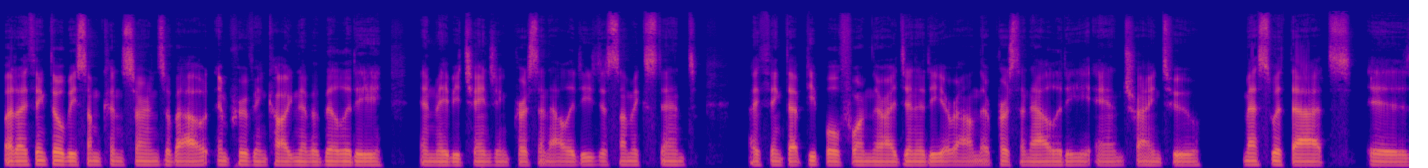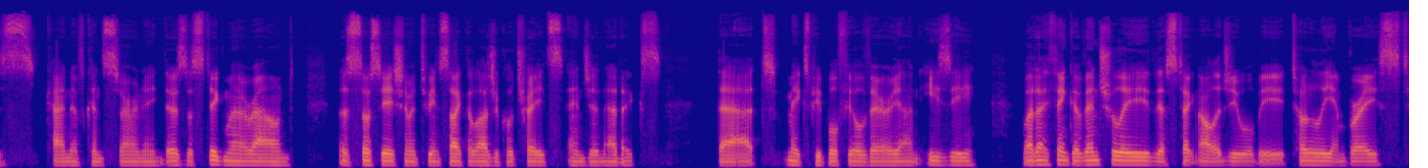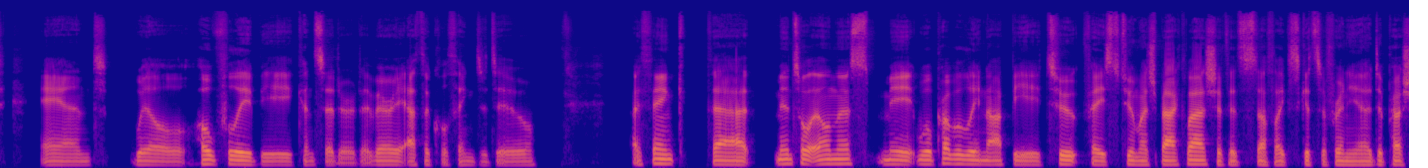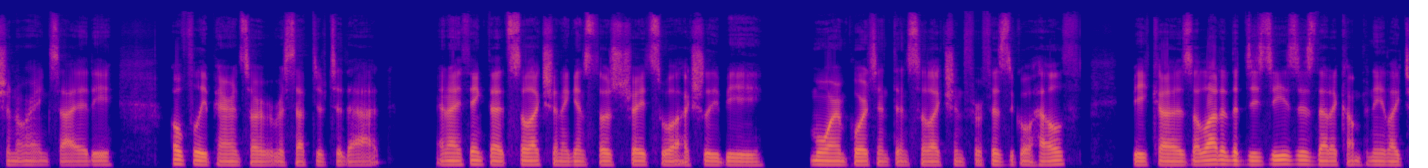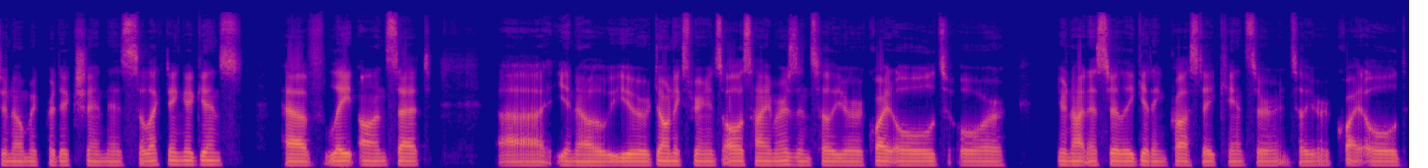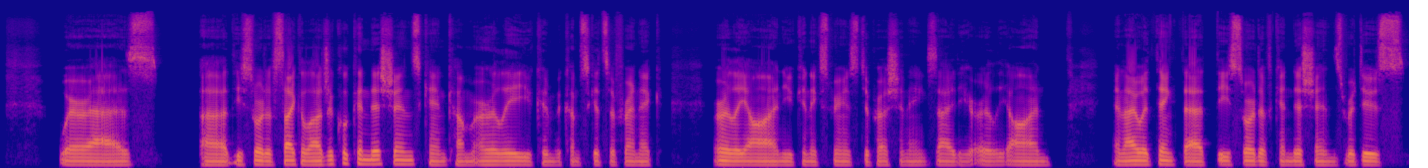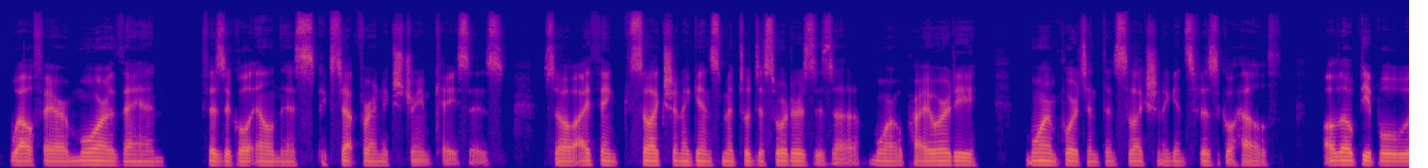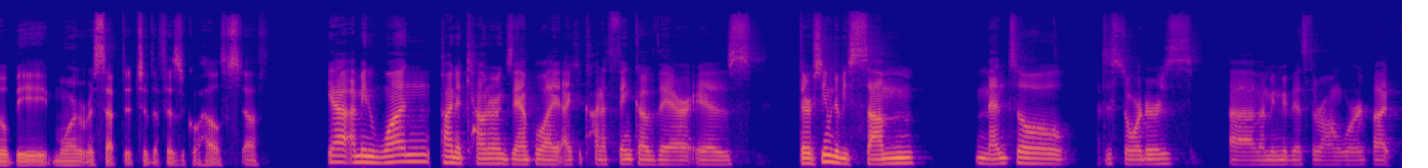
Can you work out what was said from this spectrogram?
but I think there'll be some concerns about improving cognitive ability and maybe changing personality to some extent. I think that people form their identity around their personality and trying to mess with that is kind of concerning. There's a stigma around the association between psychological traits and genetics that makes people feel very uneasy. But I think eventually this technology will be totally embraced and will hopefully be considered a very ethical thing to do. I think that mental illness may will probably not be to face too much backlash if it's stuff like schizophrenia, depression, or anxiety. Hopefully, parents are receptive to that. And I think that selection against those traits will actually be more important than selection for physical health because a lot of the diseases that a company like Genomic Prediction is selecting against have late onset. Uh, you know, you don't experience Alzheimer's until you're quite old, or you're not necessarily getting prostate cancer until you're quite old. Whereas uh, these sort of psychological conditions can come early. You can become schizophrenic early on. You can experience depression, and anxiety early on. And I would think that these sort of conditions reduce welfare more than physical illness, except for in extreme cases. So I think selection against mental disorders is a moral priority, more important than selection against physical health, although people will be more receptive to the physical health stuff. Yeah, I mean, one kind of counterexample I, I could kind of think of there is there seem to be some mental disorders um, I mean, maybe that's the wrong word, but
